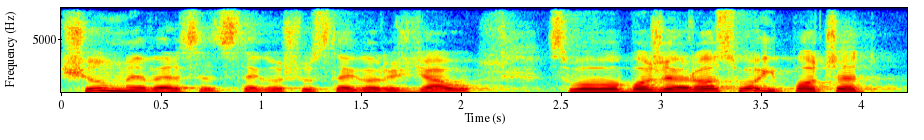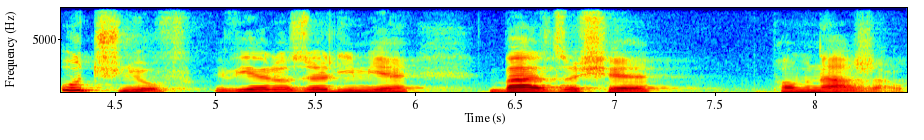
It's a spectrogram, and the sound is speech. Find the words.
siódmy werset z tego szóstego rozdziału. Słowo Boże rosło i poczet uczniów w Jerozolimie bardzo się pomnażał.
